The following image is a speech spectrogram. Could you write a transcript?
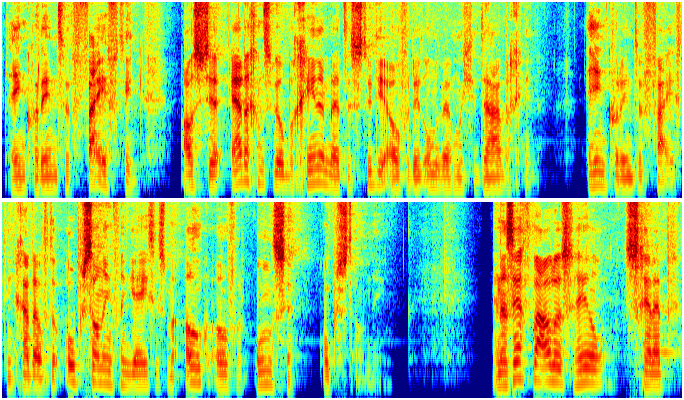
1 Korinthe 15. Als je ergens wil beginnen met de studie over dit onderwerp, moet je daar beginnen. 1 Korinthe 15 Het gaat over de opstanding van Jezus, maar ook over onze opstanding. En dan zegt Paulus heel scherp,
